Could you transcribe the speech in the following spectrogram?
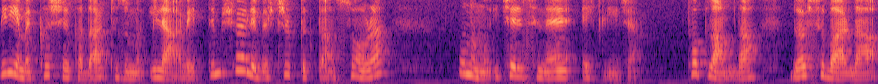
1 yemek kaşığı kadar tuzumu ilave ettim. Şöyle bir çırptıktan sonra unumu içerisine ekleyeceğim. Toplamda 4 su bardağı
